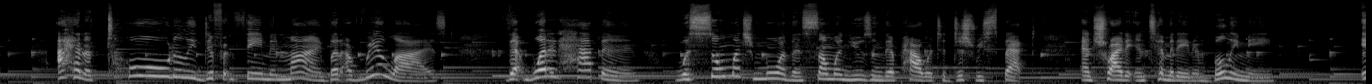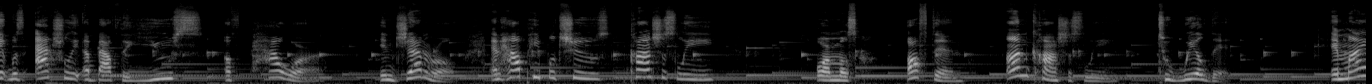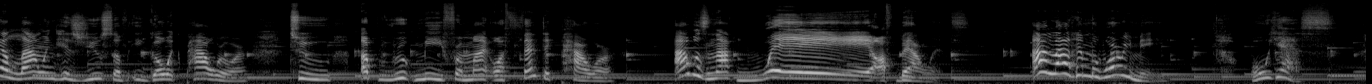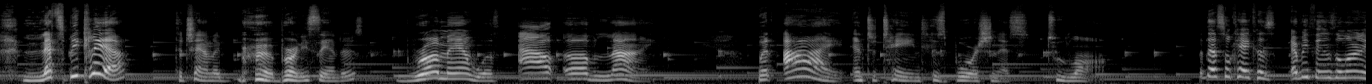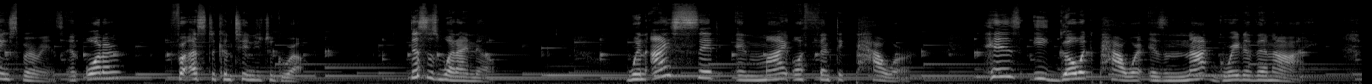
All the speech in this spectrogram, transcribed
I had a totally different theme in mind, but I realized that what had happened was so much more than someone using their power to disrespect and try to intimidate and bully me. It was actually about the use of power in general and how people choose consciously or most often unconsciously to wield it. Am I allowing his use of egoic power to uproot me from my authentic power? I was knocked way off balance. I allowed him to worry me. Oh, yes. Let's be clear, to channel Bernie Sanders, bruh man was out of line. But I entertained his boorishness too long. But that's okay because everything is a learning experience. In order for us to continue to grow. This is what I know. When I sit in my authentic power, his egoic power is not greater than I.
